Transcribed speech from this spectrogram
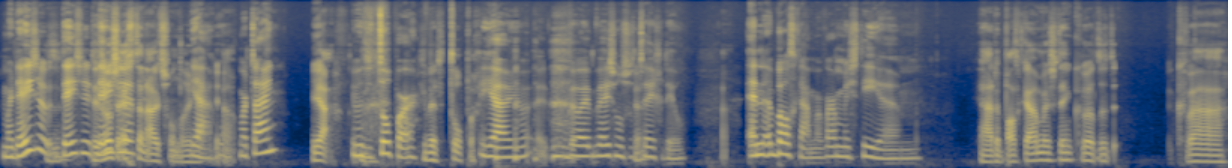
Maar deze... Deze, Dit deze was echt een uitzondering. ja. Ja, ja. Je bent een topper. je bent een topper. Ja, je- wees ons het Ja. tegendeel. Ja. En een badkamer, waarom is die... ehm, Ja, de badkamer is denk ik wat het qua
